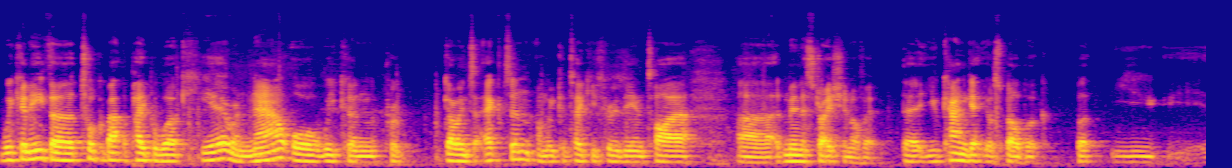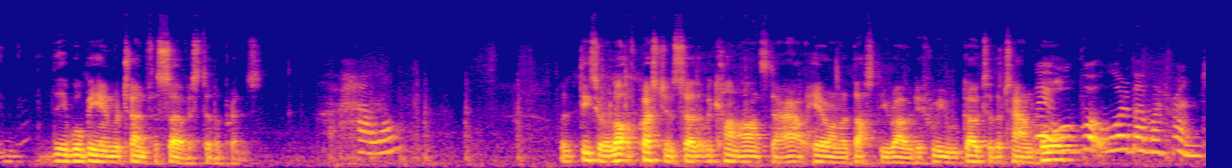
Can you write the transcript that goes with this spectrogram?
we can either talk about the paperwork here and now, or we can pro- go into Ecton and we can take you through the entire uh, administration of it. There, you can get your spell book, but you, they will be in return for service to the prince. How long? But these are a lot of questions, sir, that we can't answer out here on a dusty road. If we go to the town Wait, hall, what, what about my friend?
